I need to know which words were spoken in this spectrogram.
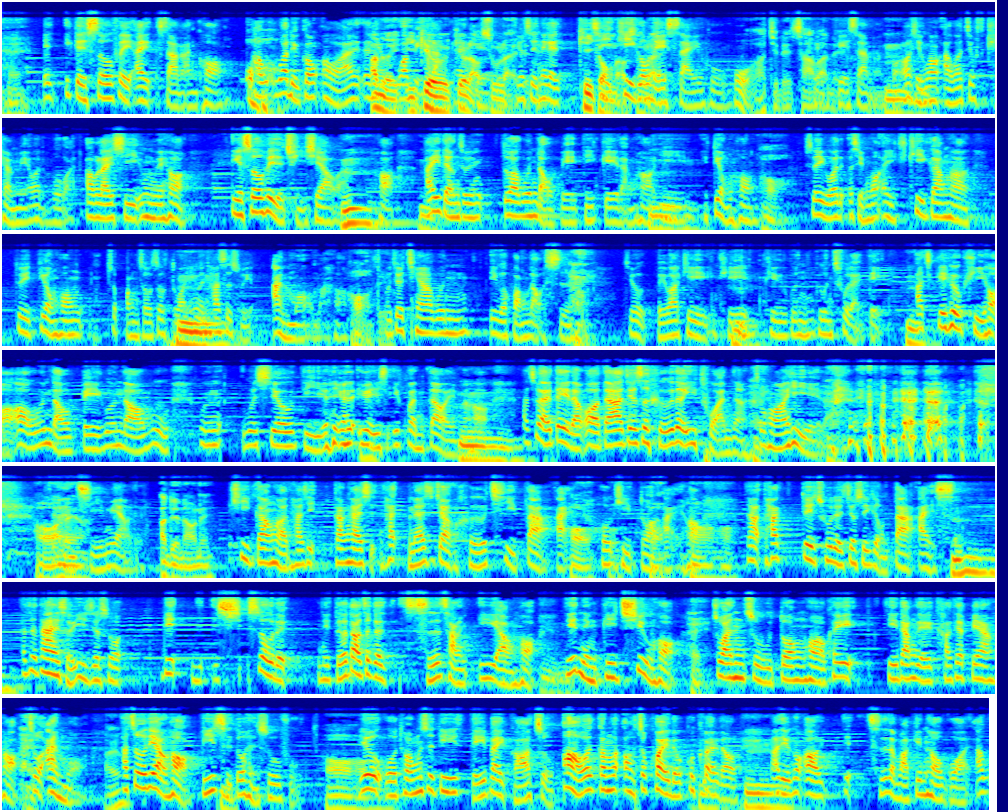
一一个收费爱三万块。啊，我就讲哦，啊，我叫叫老师来，就是那个气功气功的师傅。哇，一个三万。给三万块。我想讲啊，我就欠命，我就不玩。后来是因为哈，伊收费就取消啊。嗯。哈，啊，伊当阵拄啊阮老爸伫家人吼，伊伊中风。哦。所以我我想讲，哎，气功哈。对中风做帮助做多，因为他是属于按摩嘛，哈。我就请阮一个黄老师哈，就陪我去去去阮阮厝内底，啊，结果去吼，哦，阮老爸、阮老母、阮阮小弟，因为因为是一贯道的嘛，哈，啊，出来对了，哦，大家就是合了一团呐，做欢喜的啦。好啊，很奇妙的。啊，然后呢？气缸哈，它是刚开始，它本来是叫和气大爱，和气大爱哈。那它最初的就是一种大爱手。它这大爱手意思就是说，你你受了你得到这个磁场以后哈，你两只手哈，专主动哈，可以抵挡在靠这边哈做按摩，啊做这样哈，彼此都很舒服。哦，因为我同事第一第一摆搞做，啊，我感觉哦，足快乐，不快乐。嗯，啊，就讲哦，吃了嘛更好我，啊，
